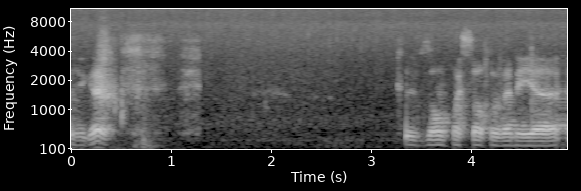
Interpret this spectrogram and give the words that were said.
There you go to absolve myself of any. Uh,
